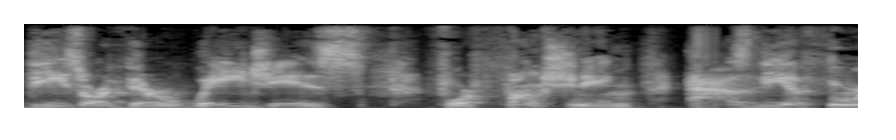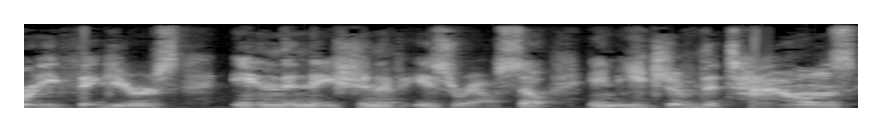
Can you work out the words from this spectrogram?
these are their wages for functioning as the authority figures in the nation of Israel. So in each of the towns,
